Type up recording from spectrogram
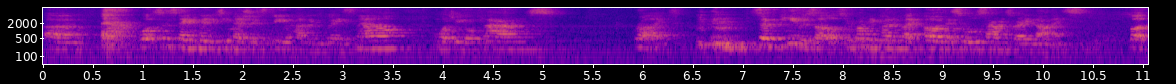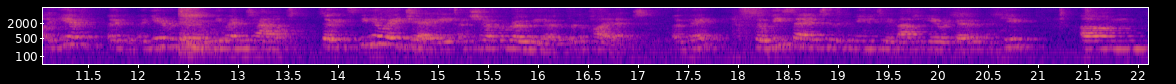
um, what sustainability measures do you have in place now, what are your plans, Right. so the key results, you're probably kind of like, oh, this all sounds very nice. But a year, a, year ago, we went out, so it's DOAJ and Sherpa Romeo for the pilot, okay? So we said to the community about a year ago, thank you, um,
